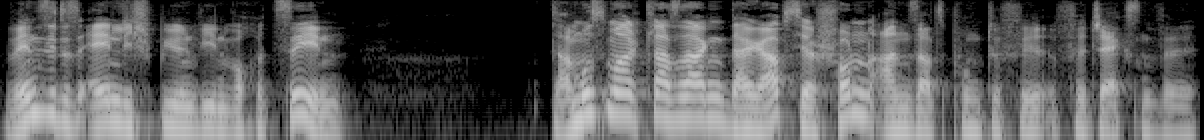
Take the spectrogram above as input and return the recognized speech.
wenn sie das ähnlich spielen wie in Woche 10, da muss man halt klar sagen, da gab es ja schon Ansatzpunkte für, für Jacksonville.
